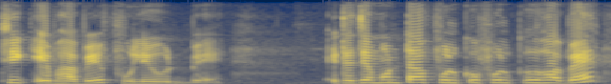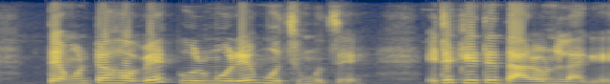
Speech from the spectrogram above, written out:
ঠিক এভাবে ফুলে উঠবে। এটা যেমনটা ফুলকো ফুলকু হবে, তেমনটা হবে কুড়মুড়ে মুচমুচে। এটা খেতে দারুণ লাগে।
